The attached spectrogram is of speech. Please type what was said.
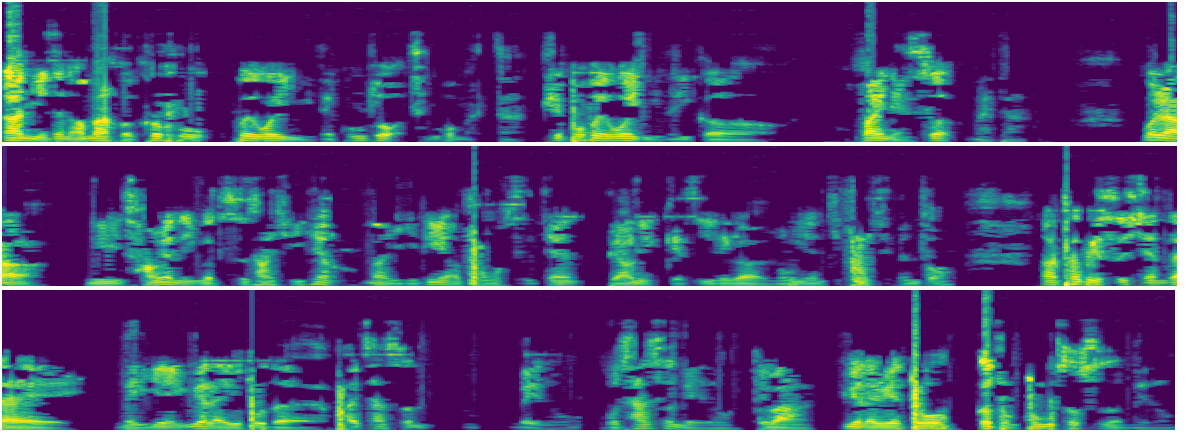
那你的老板和客户会为你的工作成果买单，却不会为你的一个坏脸色买单。为了你长远的一个职场形象，那一定要从时间表里给自己的一个容颜挤出几分钟。那特别是现在美业越来越多的快餐式。美容，午餐式美容，对吧？越来越多，各种工作室的美容。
